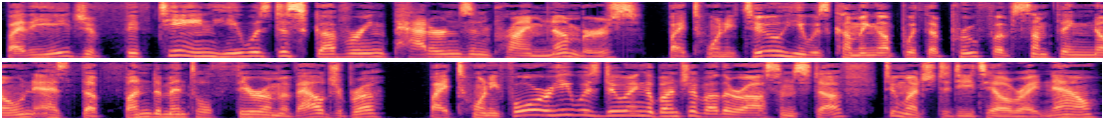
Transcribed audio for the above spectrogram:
By the age of 15, he was discovering patterns in prime numbers. By 22, he was coming up with a proof of something known as the fundamental theorem of algebra. By 24, he was doing a bunch of other awesome stuff, too much to detail right now.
